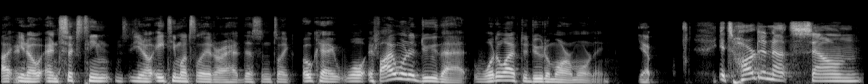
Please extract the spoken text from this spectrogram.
Uh, you know, and 16, you know, 18 months later, I had this, and it's like, okay, well, if I want to do that, what do I have to do tomorrow morning? Yep. It's hard to not sound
